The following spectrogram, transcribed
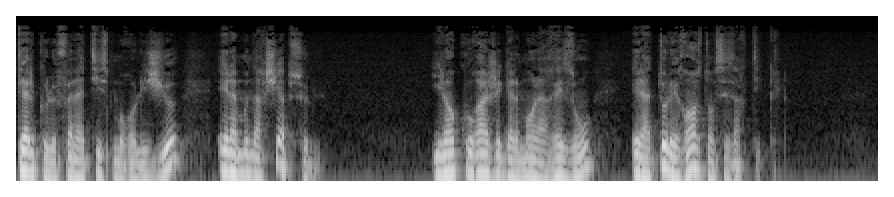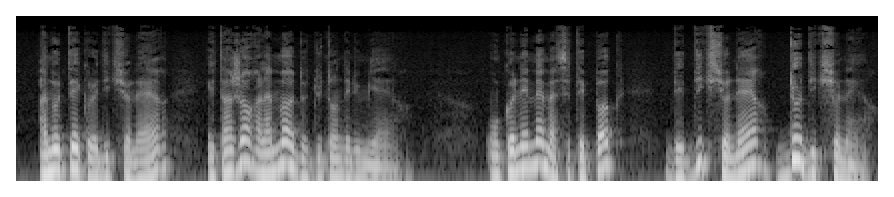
telles que le fanatisme religieux et la monarchie absolue. Il encourage également la raison et la tolérance dans ses articles. À noter que le dictionnaire est un genre à la mode du temps des Lumières. On connaît même à cette époque des dictionnaires de dictionnaires.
